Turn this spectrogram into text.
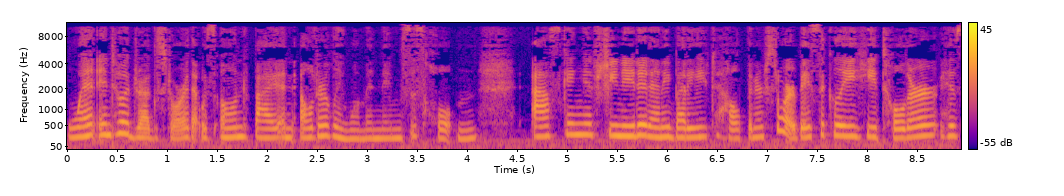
went into a drugstore that was owned by an elderly woman named Mrs. Holton asking if she needed anybody to help in her store. Basically, he told her his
